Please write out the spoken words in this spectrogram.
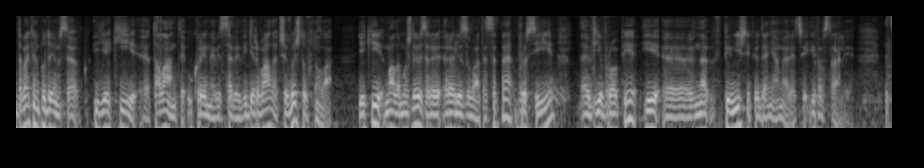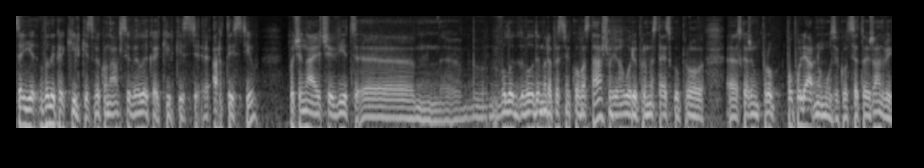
Давайте ми подивимося, які таланти Україна від себе відірвала чи виштовхнула, які мали можливість ре- реалізувати себе в Росії, в Європі і в північній південній Америці і в Австралії. Це є велика кількість виконавців, велика кількість артистів починаючи від е, е, Волод- Володимира Преснякова старшого, я говорю про мистецьку, про, е, скажімо, про популярну музику. Це той жанр,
